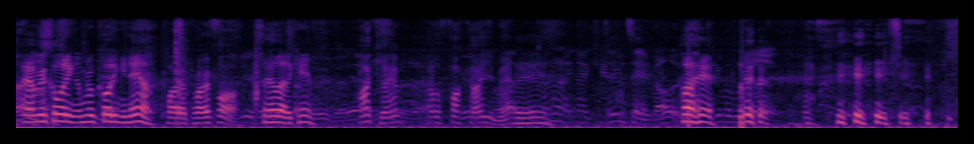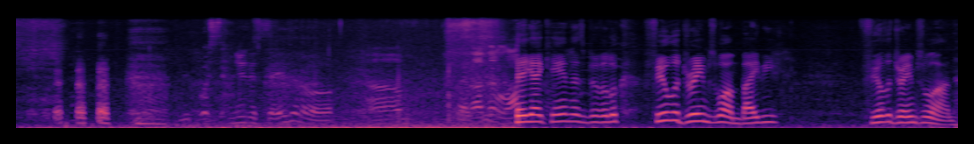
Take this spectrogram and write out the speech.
go. Hey, I'm recording. I'm recording you now. Player profile. Say hello to Cam. Hi Cam. How the fuck are you, man? Yeah. Oh yeah. New this season or? Um, there you go, Cam. There's a bit of a look. Feel the dreams one, baby. Feel the dreams one.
